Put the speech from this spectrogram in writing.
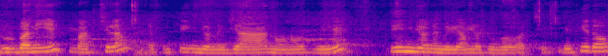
দুর্বা নিয়ে বাচ্ছিলাম। এখন তিনজনে যা, ননদ মিলে তিনজনে মিলে আমরা দুর্বা বাচ্ছি। দেখিয়ে দাও।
